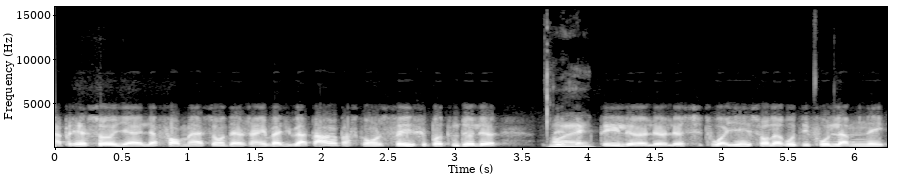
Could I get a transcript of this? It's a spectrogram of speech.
Après ça, il y a la formation d'agents évaluateurs, parce qu'on le sait, c'est pas tout de le Ouais. détecter le, le- le citoyen sur la route, il faut l'amener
